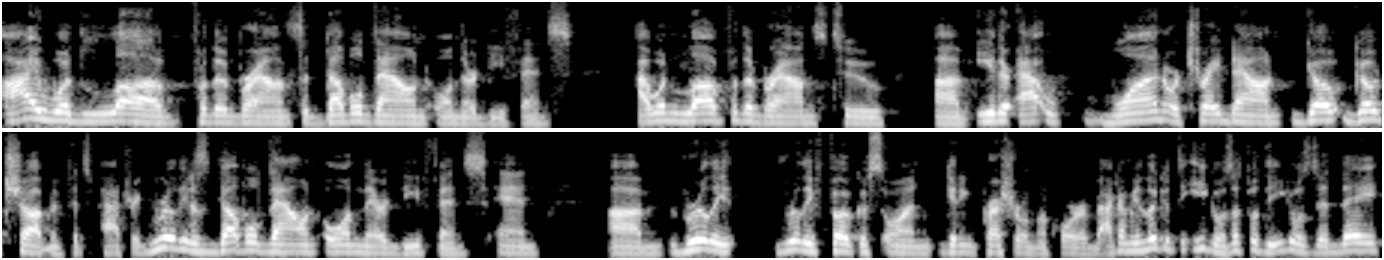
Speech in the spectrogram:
I would love for the Browns to double down on their defense. I would love for the Browns to um, either at one or trade down, go go Chubb and Fitzpatrick. Really, just double down on their defense and um, really really focus on getting pressure on the quarterback. I mean, look at the Eagles. That's what the Eagles did. They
